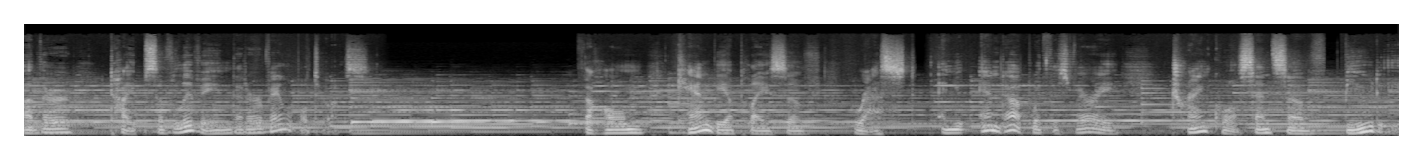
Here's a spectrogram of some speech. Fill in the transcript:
other types of living that are available to us. The home can be a place of rest, and you end up with this very tranquil sense of beauty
